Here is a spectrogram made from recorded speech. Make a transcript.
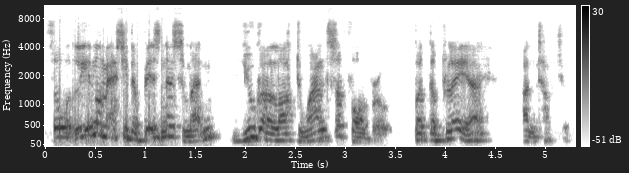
So Lionel Messi, the businessman, you got a lot to answer for, bro. But the player, untouchable.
